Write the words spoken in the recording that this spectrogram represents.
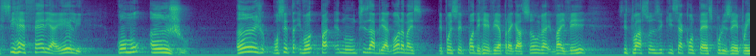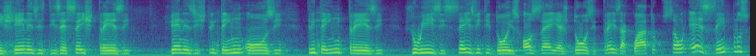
se refere a ele como anjo. Anjo, você tá, não precisa abrir agora, mas depois você pode rever a pregação e vai, vai ver situações em que isso acontece, por exemplo, em Gênesis 16, 13, Gênesis 31, 11, 31, 13, Juízes 6, 22, Oséias 12, 3 a 4, são exemplos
